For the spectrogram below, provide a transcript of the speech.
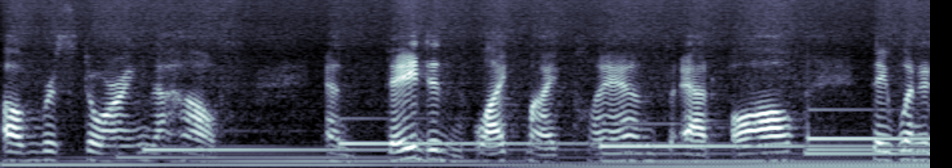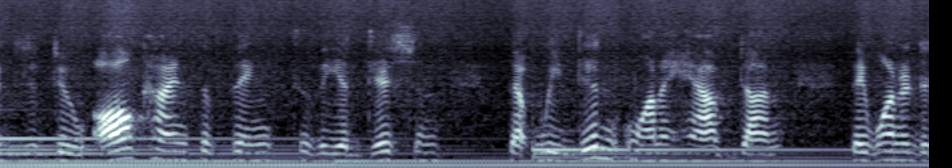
of restoring the house. And they didn't like my plans at all. They wanted to do all kinds of things to the addition that we didn't want to have done they wanted to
